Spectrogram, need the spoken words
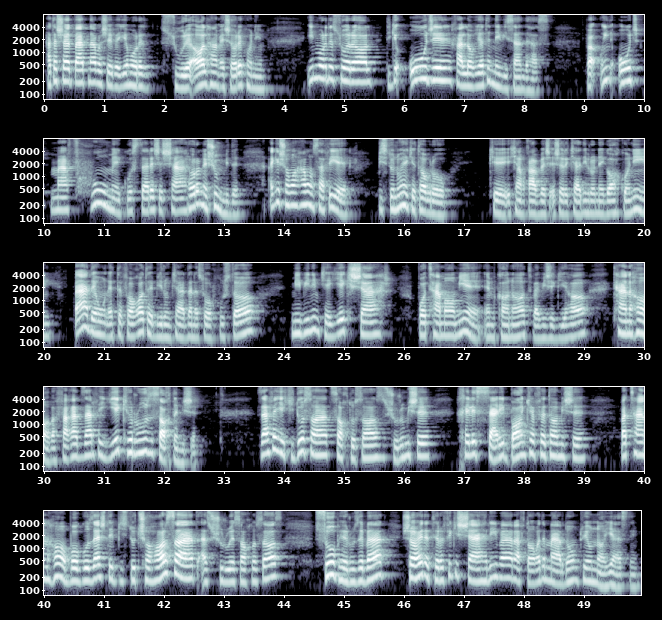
حتی شاید بد نباشه به یه مورد سورئال هم اشاره کنیم. این مورد سورئال دیگه اوج خلاقیت نویسنده هست. و این اوج مفهوم گسترش شهرها رو نشون میده. اگه شما همون صفحه 29 کتاب رو که یکم قبلش اشاره کردیم رو نگاه کنین بعد اون اتفاقات بیرون کردن سرخپوستا می‌بینیم که یک شهر با تمامی امکانات و ویژگی ها تنها و فقط ظرف یک روز ساخته میشه. ظرف یکی دو ساعت ساخت و ساز شروع میشه. خیلی سریع بانک افتتاح میشه و تنها با گذشت 24 ساعت از شروع ساخت و ساز صبح روز بعد شاهد ترافیک شهری و رفت آمد مردم توی اون ناحیه هستیم.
